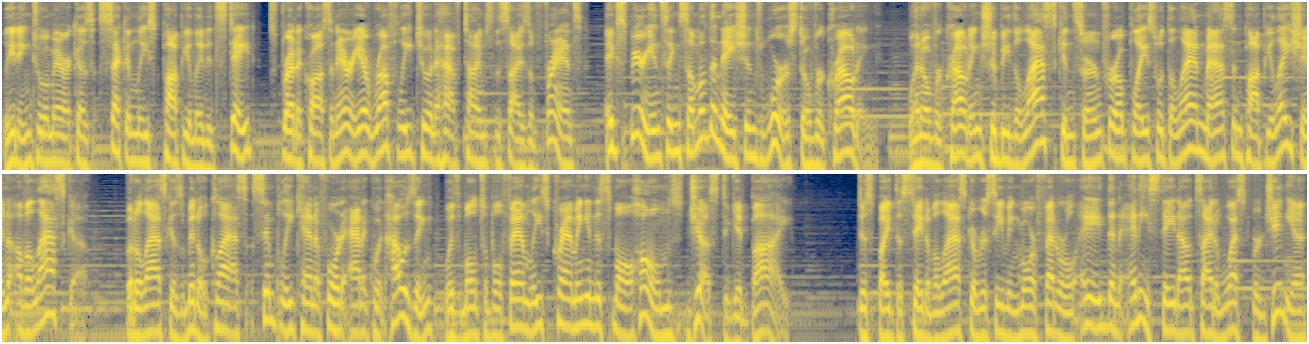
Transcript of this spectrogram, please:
leading to America's second least populated state, spread across an area roughly two and a half times the size of France, experiencing some of the nation's worst overcrowding. When overcrowding should be the last concern for a place with the landmass and population of Alaska. But Alaska's middle class simply can't afford adequate housing, with multiple families cramming into small homes just to get by. Despite the state of Alaska receiving more federal aid than any state outside of West Virginia,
